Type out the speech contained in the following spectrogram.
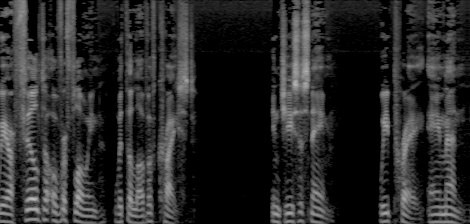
we are filled to overflowing with the love of Christ. In Jesus' name, we pray. Amen.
